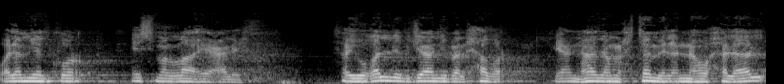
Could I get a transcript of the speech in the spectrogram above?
ولم يذكر اسم الله عليه فيغلب جانب الحظر لأن هذا محتمل أنه حلال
